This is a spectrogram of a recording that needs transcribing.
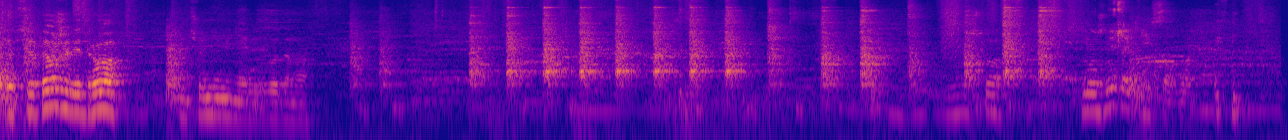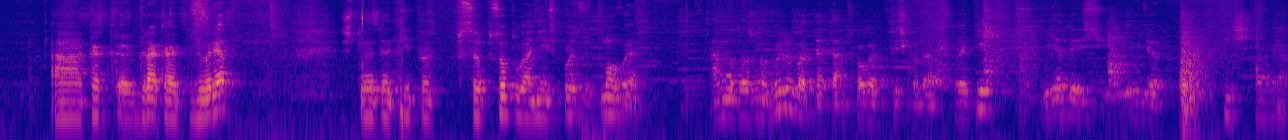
Это все тоже ведро. Ничего не меняли, вот оно. Ну что, нужны такие солдаты? А как э, грака говорят, что это типа соп- сопла они используют новое. Оно должно выработать там сколько тысяч квадратов пройти, и это и уйдет. Тысячи квадратов.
